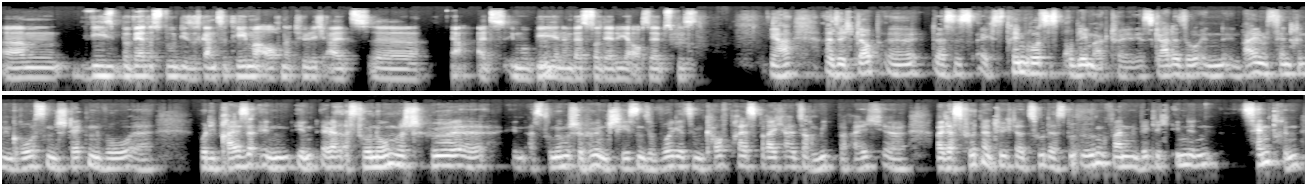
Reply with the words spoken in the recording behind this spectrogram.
Ähm, wie bewertest du dieses ganze Thema auch natürlich als äh, ja, als Immobilieninvestor, der du ja auch selbst bist? Ja, also ich glaube, äh, das ist ein extrem großes Problem aktuell. Ist gerade so in, in Ballungszentren in großen Städten, wo, äh, wo die Preise in, in astronomisch Höhe, äh, in astronomische Höhen schießen, sowohl jetzt im Kaufpreisbereich als auch im Mietbereich, äh, weil das führt natürlich dazu, dass du irgendwann wirklich in den Zentren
